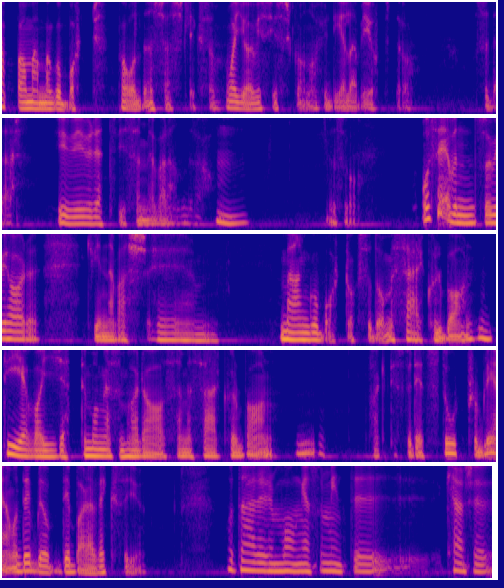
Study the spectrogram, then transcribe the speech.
pappa och mamma går bort på ålderns höst. Liksom. Vad gör vi syskon och hur delar vi upp det? Och, och så där. Hur är vi rättvisa med varandra? Mm. Och, så. och så även så vi har kvinna vars eh, man går bort också då med särkullbarn. Det var jättemånga som hörde av sig med särkullbarn. Mm, faktiskt, för det är ett stort problem och det, blir, det bara växer ju. Och där är det många som inte kanske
